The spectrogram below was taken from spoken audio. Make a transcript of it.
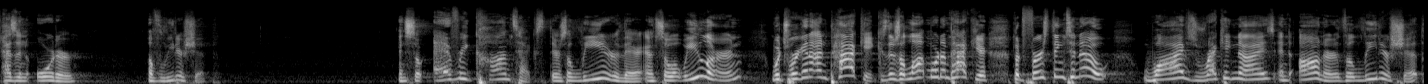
has an order of leadership. And so every context, there's a leader there. And so what we learn, which we're going to unpack it because there's a lot more to unpack here. But first thing to note, wives recognize and honor the leadership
